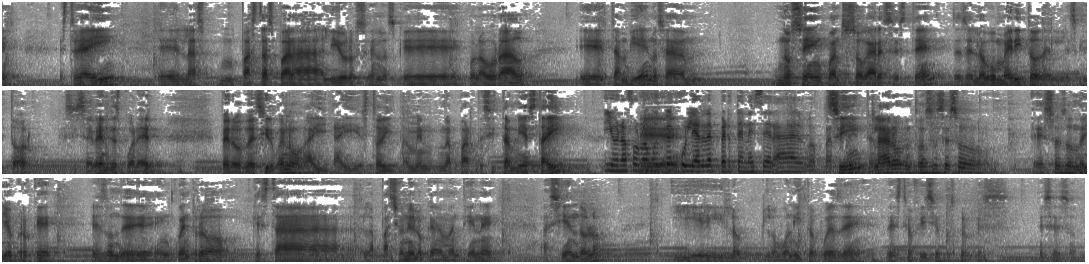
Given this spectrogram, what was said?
Estoy ahí. Eh, las pastas para libros en los que he colaborado eh, también, o sea, no sé en cuántos hogares estén, desde luego mérito del escritor, que si se vendes por él, pero decir, bueno, ahí, ahí estoy también, una partecita mía está ahí. y una forma muy Eh, peculiar de pertenecer a algo. aparte Sí, claro, entonces eso, eso es donde yo creo que es donde encuentro que está la pasión y lo que me mantiene haciéndolo y lo, lo bonito pues de, de este oficio pues creo que es, es eso.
